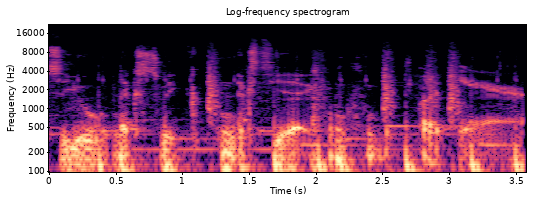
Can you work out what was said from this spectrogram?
See you next week, next year. Bye. Yeah.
